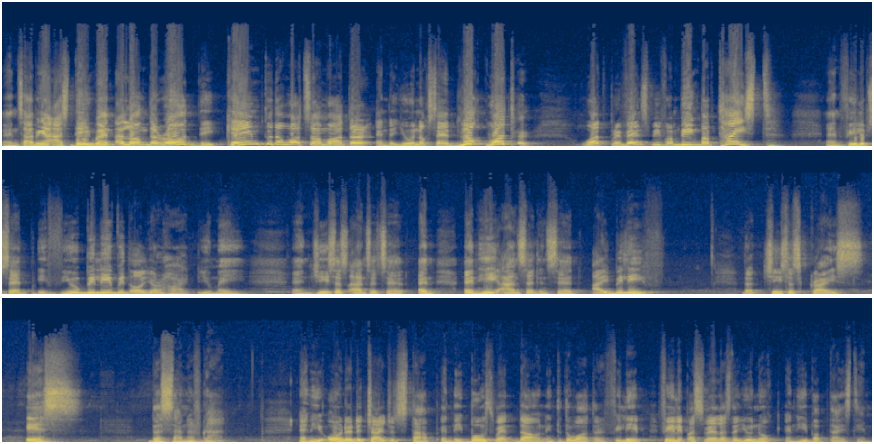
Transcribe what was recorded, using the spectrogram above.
And sabi nga, as they went along the road, they came to the some water, and the eunuch said, Look, water! What prevents me from being baptized? And Philip said, If you believe with all your heart, you may. And Jesus answered, said, and, and he answered and said, I believe that Jesus Christ is the Son of God. And he ordered the chariot to stop, and they both went down into the water, Philip, Philip as well as the eunuch, and he baptized him.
